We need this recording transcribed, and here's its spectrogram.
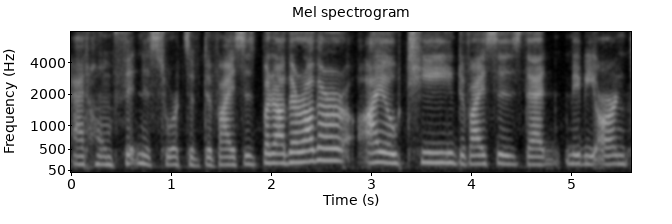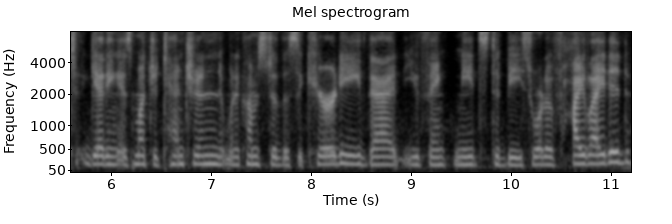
at home fitness sorts of devices, but are there other IoT devices that maybe aren't getting as much attention when it comes to the security that you think needs to be sort of highlighted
